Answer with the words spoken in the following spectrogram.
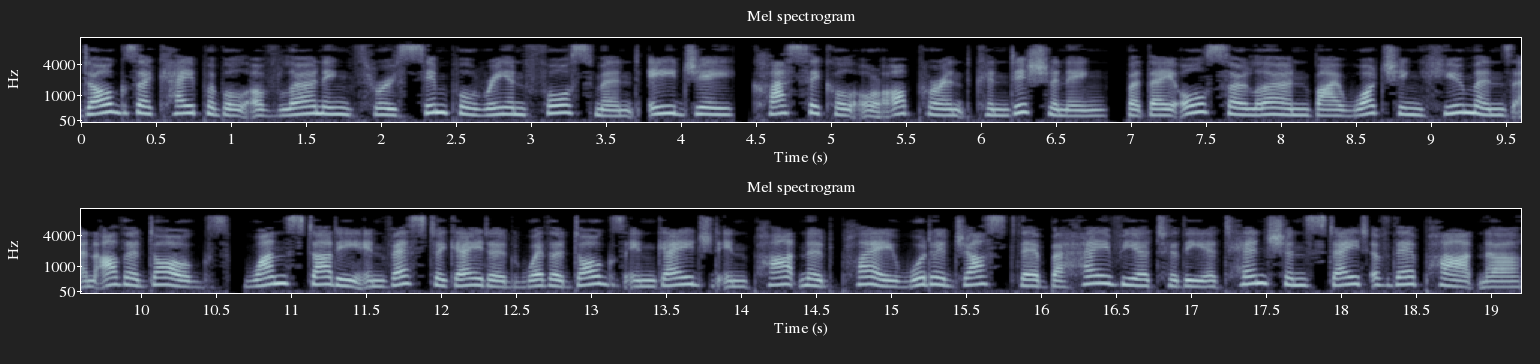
Dogs are capable of learning through simple reinforcement e.g., classical or operant conditioning, but they also learn by watching humans and other dogs. One study investigated whether dogs engaged in partnered play would adjust their behavior to the attention state of their partner.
